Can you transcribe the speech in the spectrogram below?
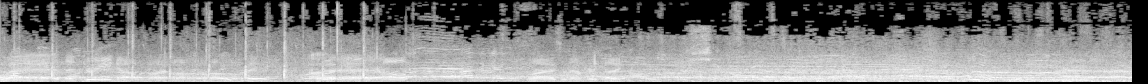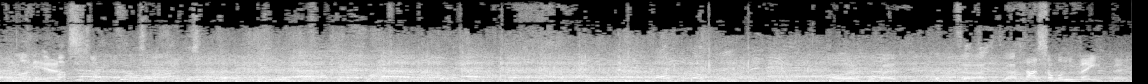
Where the green are my army. Where flags and everything. Yes. Oh, no, what about uh, that's, That's someone vaping.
